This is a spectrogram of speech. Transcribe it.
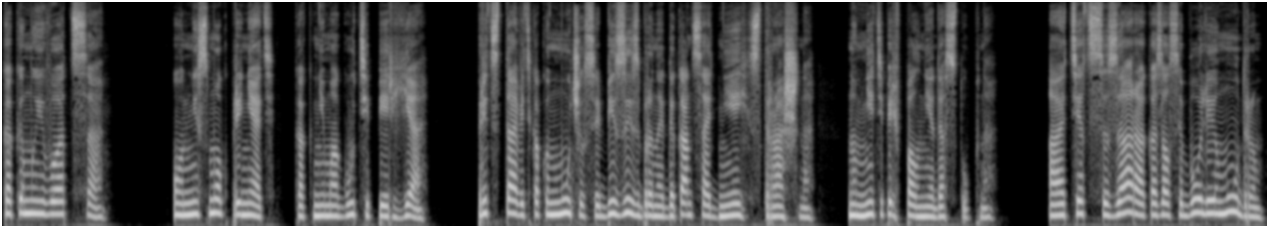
Как и моего отца. Он не смог принять, как не могу теперь я. Представить, как он мучился без избранной до конца дней, страшно, но мне теперь вполне доступно. А отец Цезара оказался более мудрым,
